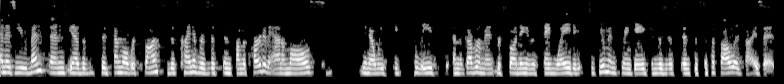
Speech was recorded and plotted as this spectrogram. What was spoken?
And as you mentioned, you know, the, the general response to this kind of resistance on the part of animals, you know, we see police and the government responding in the same way to, to humans who engage in resistance is to pathologize it.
